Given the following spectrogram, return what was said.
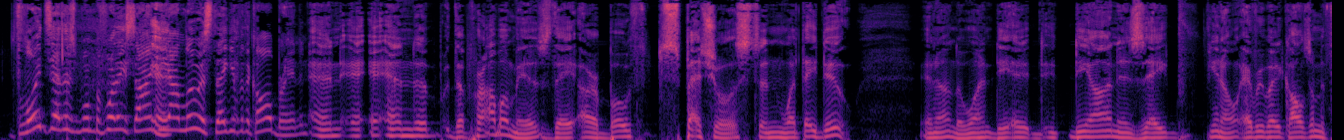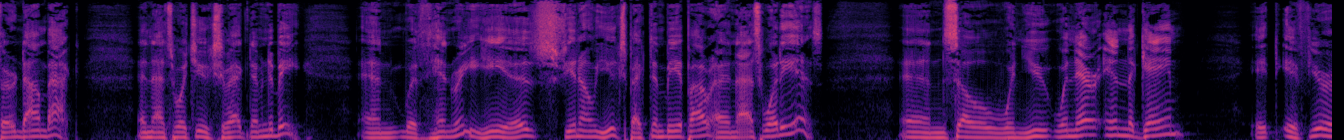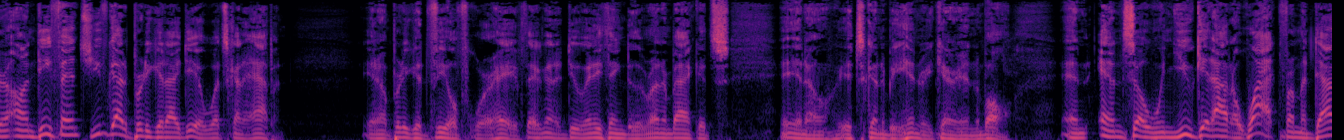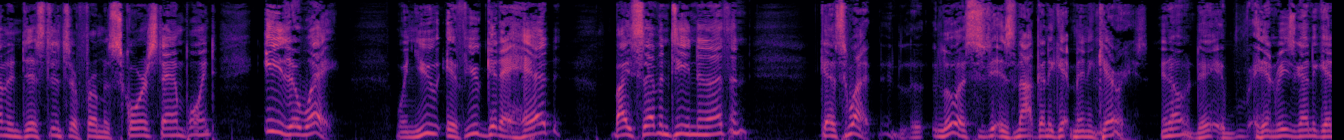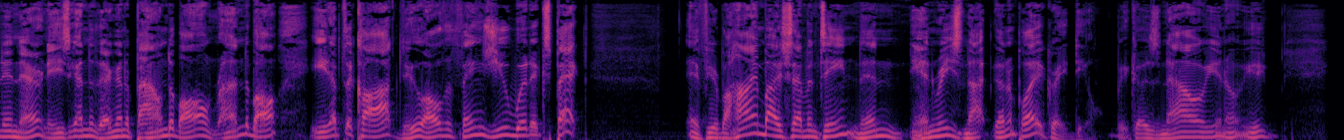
Floyd said this one before they signed And- Dion Lewis. Thank you for the call, Brandon. And and the the problem is they are both specialists in what they do. You know, the one De- De- Dion is a you know everybody calls him a third down back, and that's what you expect him to be. And with Henry, he is you know you expect him to be a power, and that's what he is. And so when you when they're in the game, it if you're on defense, you've got a pretty good idea what's going to happen you know, pretty good feel for, hey, if they're going to do anything to the running back, it's, you know, it's going to be Henry carrying the ball. And and so when you get out of whack from a down and distance or from a score standpoint, either way, when you if you get ahead by 17 to nothing, guess what? Lewis is not going to get many carries. You know, they, Henry's going to get in there and he's going to they're going to pound the ball, run the ball, eat up the clock, do all the things you would expect if you're behind by 17, then Henry's not going to play a great deal because now you know you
